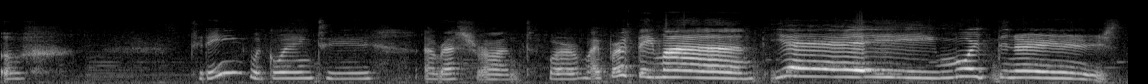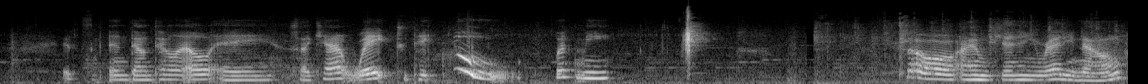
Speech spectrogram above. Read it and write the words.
Oh. Today we're going to a restaurant for my birthday month. Yay! More dinners. It's in downtown LA, so I can't wait to take you with me. So I am getting ready now.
